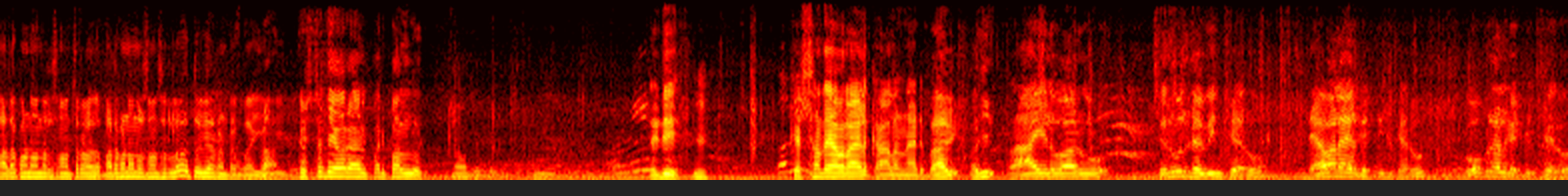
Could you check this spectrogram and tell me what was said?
పదకొండు వందల సంవత్సరాలు పదకొండు వందల సంవత్సరాల్లో తవ్వారంట అబ్బాయి కృష్ణదేవరాయల పరిపాలనలో. రెడ్డి కృష్ణదేవరాయల కాలం నాటి బావి. అది. రాయల వారు చెరువులు తవ్వించారు. దేవాలయాలు కట్టించారు గోపురాలు కట్టించారు.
